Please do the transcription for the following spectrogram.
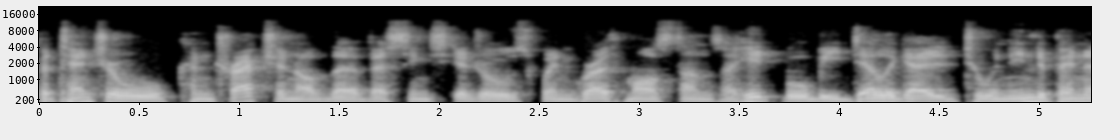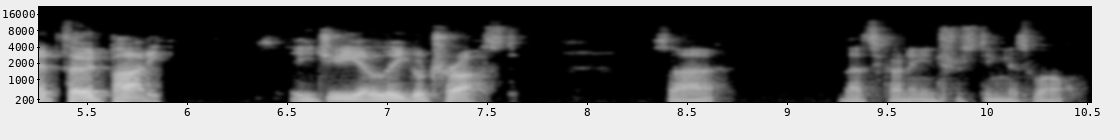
potential contraction of the vesting schedules when growth milestones are hit will be delegated to an independent third party, e.g., a legal trust. So that's kind of interesting as well.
